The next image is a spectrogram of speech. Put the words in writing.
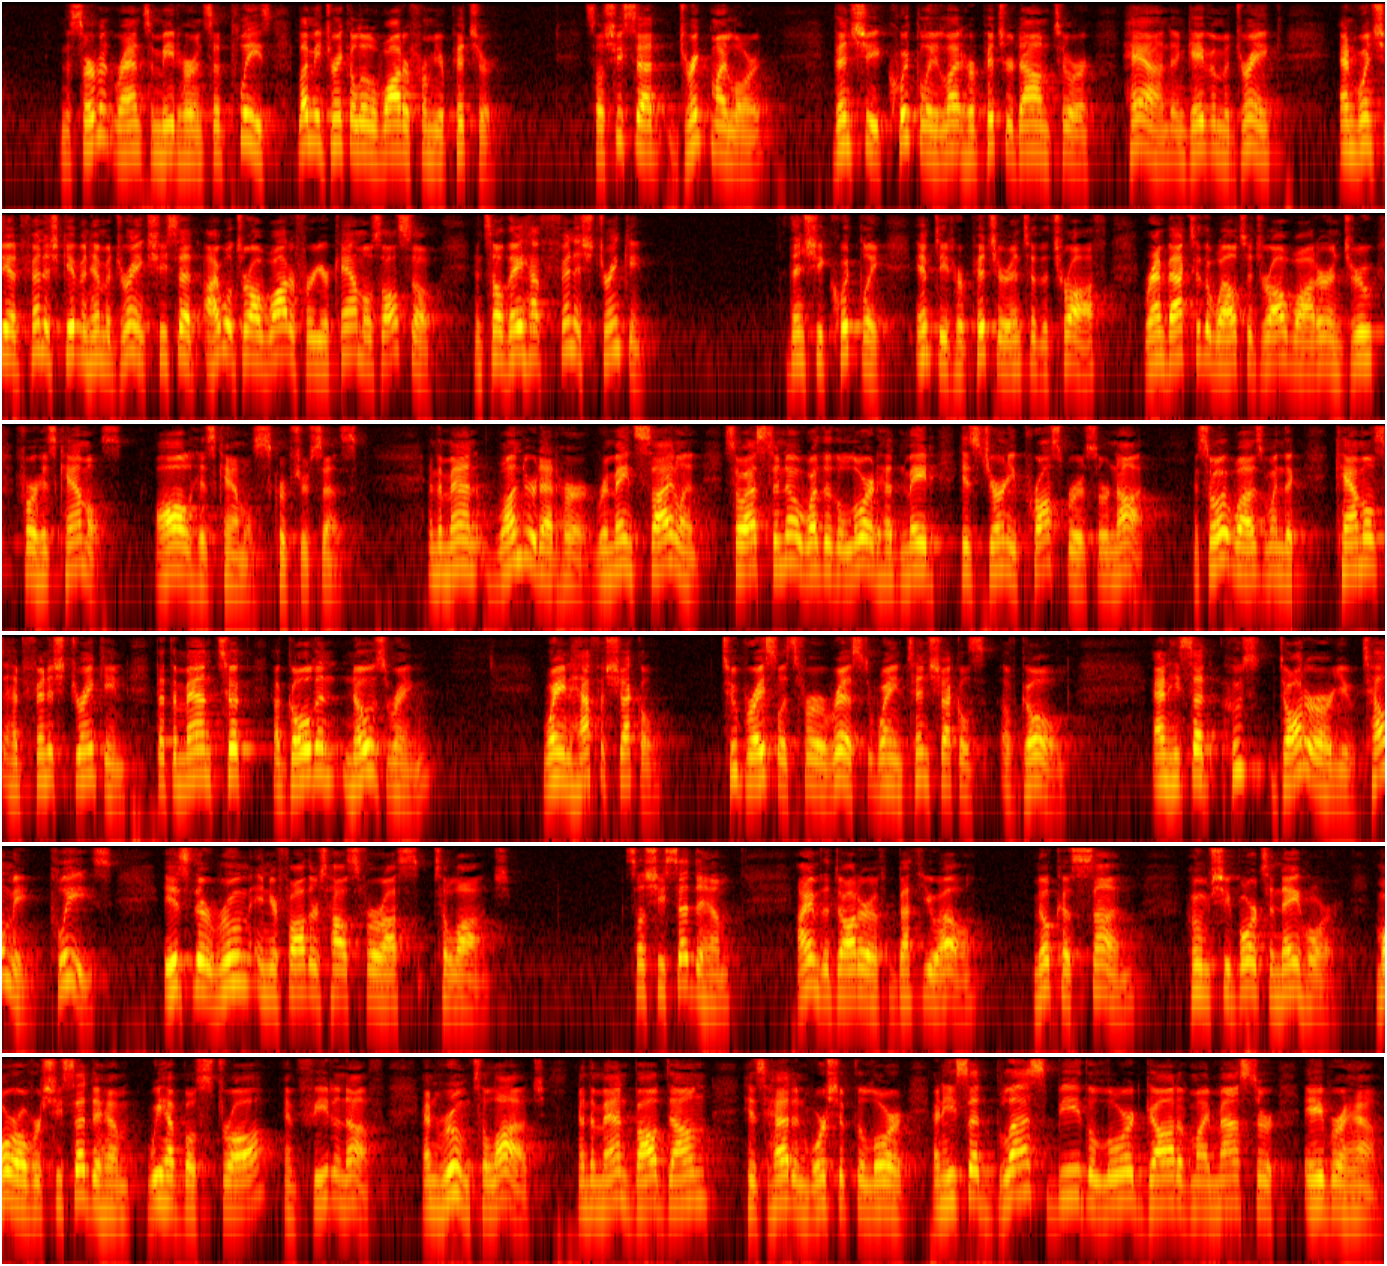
And the servant ran to meet her and said, Please, let me drink a little water from your pitcher. So she said, Drink, my lord. Then she quickly let her pitcher down to her hand and gave him a drink. And when she had finished giving him a drink, she said, I will draw water for your camels also, until they have finished drinking. Then she quickly emptied her pitcher into the trough, ran back to the well to draw water, and drew for his camels. All his camels, Scripture says. And the man wondered at her, remained silent, so as to know whether the Lord had made his journey prosperous or not. And so it was, when the camels had finished drinking, that the man took a golden nose ring weighing half a shekel, two bracelets for a wrist weighing ten shekels of gold. And he said, Whose daughter are you? Tell me, please. Is there room in your father's house for us to lodge? So she said to him, I am the daughter of Bethuel, Milcah's son, whom she bore to Nahor. Moreover, she said to him, We have both straw and feed enough, and room to lodge. And the man bowed down his head and worshiped the Lord. And he said, Blessed be the Lord God of my master Abraham,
